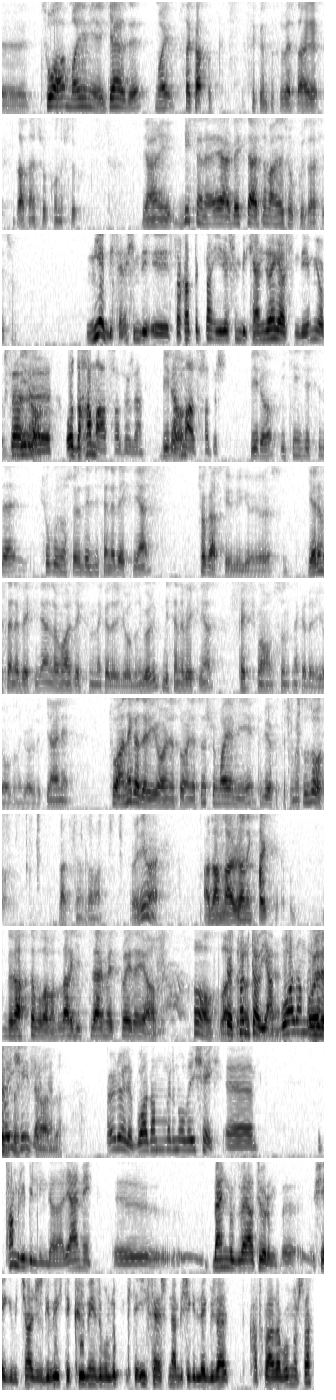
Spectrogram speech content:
Tua Miami'ye geldi. Sakatlık sıkıntısı vesaire zaten çok konuştuk. Yani bir sene eğer beklerse bence çok güzel seçim. Niye bir sene? Şimdi e, sakatlıktan iyileşsin bir kendine gelsin diye mi yoksa Bir o. e, o daha mı az hazırdan? Bir daha o. mı az hazır? Bir o. İkincisi de çok uzun sürede bir sene bekleyen çok az QB görüyoruz. Yarım sene bekleyen Lamar Jackson'ın ne kadar iyi olduğunu gördük. Bir sene bekleyen Patrick Mahomes'un ne kadar iyi olduğunu gördük. Yani Tua ne kadar iyi oynasa oynasın şu Miami'yi playoff'a taşıması zor. Baktığın zaman. Öyle değil mi? Adamlar running back draftta bulamadılar. Gittiler Matt Brady'yi aldı. Oldular. Evet, tabii tabii ya yani. bu adamların Öyle olayı şey zaten. anda. Öyle öyle. Bu adamların olayı şey. E, tam rebuilding'deler. Yani e, Bengals ve atıyorum e, şey gibi Chargers gibi işte QB'nizi bulduk. İşte ilk senesinden bir şekilde güzel katkılarda bulunursa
